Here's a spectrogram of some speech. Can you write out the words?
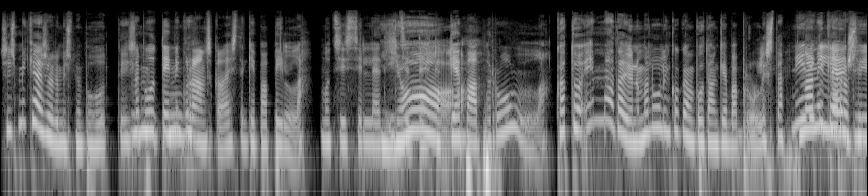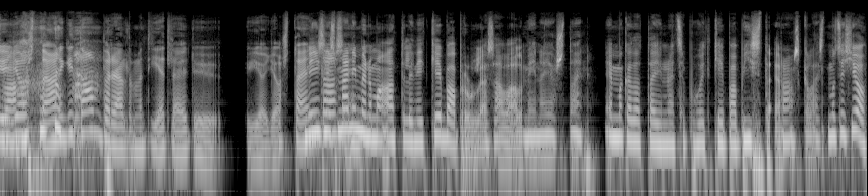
Siis mikä se oli, mistä me puhuttiin? Me puhuttiin niinku ranskalaista kebabilla, mutta siis silleen, että itse tehty kebabrulla. Kato, en mä tajunnut. Mä luulin koko ajan puhutaan kebabrullista. Niin, no niin, löytyy jo jostain. Ainakin Tampereelta mä tiedän, löytyy jo jostain. Niin siis mä nimenomaan ajattelin, että niitä kebabrullia saa valmiina jostain. En mä kato tajunnut, että sä puhuit kebabista ja ranskalaista. Mutta siis joo,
